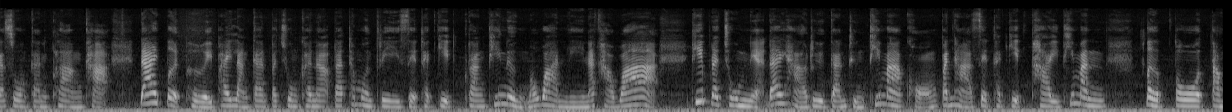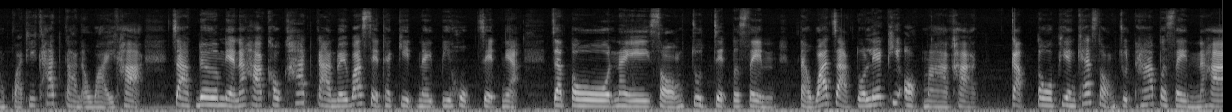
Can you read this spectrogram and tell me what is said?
กระทรวงการคลังค่ะ ได้เปิดเผยภายหลังการประชุมคณะรัฐมนตรีเศรษฐกิจครั้งที่ 1 เมื่อวานนี้นะคะว่า ที่ประชุมเนี่ยได้หารือกันถึงที่มาของปัญหาเศรษฐกิจไทยที่มันเติบโตต่ำกว่าที่คาดการเอาไว้ค่ะ จากเดิมเนี่ยนะคะเขาคาดการไว้ว่าเศรษฐกิจในปี 67 เนี่ยจะโตใน 2.7%แต่ว่าจากตัวเลขที่ออกมาค่ะกลับโตเพียงแค่ 2.5%นะคะ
